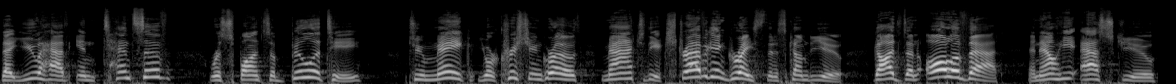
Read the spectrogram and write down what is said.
That you have intensive responsibility to make your Christian growth match the extravagant grace that has come to you. God's done all of that, and now He asks you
